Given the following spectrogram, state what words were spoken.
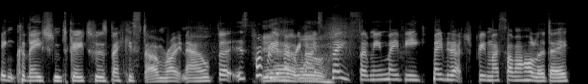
inclination to go to Uzbekistan right now. But it's probably yeah, a very well, nice place. I mean, maybe maybe that should be my summer holiday.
